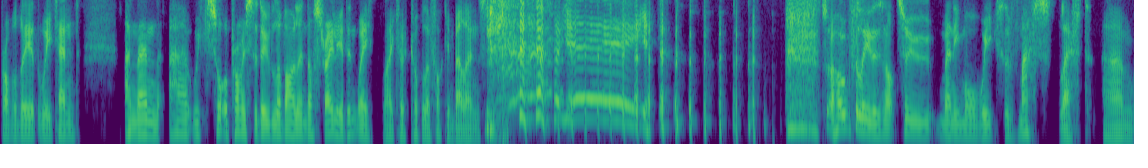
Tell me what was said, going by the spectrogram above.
probably at the weekend. And then uh, we sort of promised to do Love Island Australia, didn't we? Like a couple of fucking bellends. Yay! so hopefully there's not too many more weeks of MAFS left because um,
